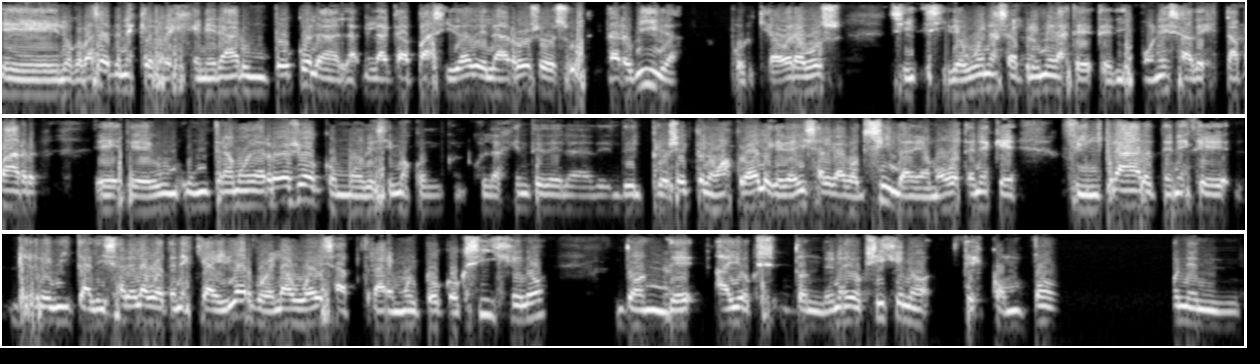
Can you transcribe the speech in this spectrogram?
eh, lo que pasa es que tenés que regenerar un poco la, la, capacidad del arroyo de sustentar vida, porque ahora vos, si, si de buenas a primeras te, dispones a destapar este, un, tramo de arroyo, como decimos con, la gente del proyecto, lo más probable es que de ahí salga Godzilla, digamos, vos tenés que filtrar, tenés que revitalizar el agua, tenés que airear, porque el agua esa trae muy poco oxígeno, donde, hay donde no hay oxígeno, descomponen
